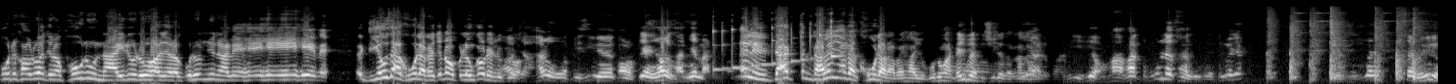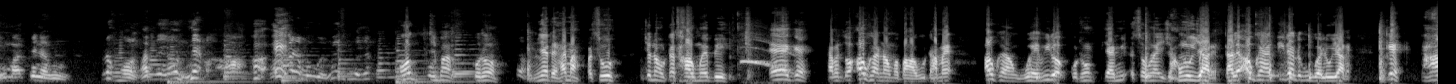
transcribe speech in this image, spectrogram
ဟိုတစ်ခေါက်တော့ကျွန်တော်ဖုန်းတို့နိုင်တို့တော့ကျတော့ကိုတို့မြင်တာလေဟေးဟေးဟေးနဲ့ဒီဥစ္စာခိုးလာတော့ကျွန်တော်ပလုံကောက်တယ်လို့ဟောပြောဒါအဲ့လိုပစ္စည်းနဲ့ကောင်းပြန်ရောက်ငါမျက်မှန်အဲ့လေဒါဒါလည်းရတာခိုးလာတာပဲဟာယူကိုတို့ကဒိဗ္ဗေမရှိတဲ့စကားငါလားလည်းပါဒီဟေ့ငါငါတခိုးလက်ခံလို့ဒီမှာကျဆက်ပြီးဟိုမှာပြင်နေဘူးတော့ဟောငါပြန်ရောက်မျက်မှာဟာအေးအဲ့ဒါမဟုတ်ဘူးမင်းဒီမှာဟောဒီမှာကိုတို့မြက်တယ်ဟဲ့မှာပစိုးကျွန်တော်တစ်ထောင်ပဲပေးအဲကဲဒါပေမဲ့တော့အောက်ခံတော့မပါဘူးဒါပေမဲ့ အောက်ခံဝယ်ပြီးတော့ကိုထုံးပြန်ပြီးအစုံလိုက်ရောင်းလို့ရတယ်ဒါလည်းအောက်ခံတီးတဲ့တကူဝယ်လို့ရတယ်ကဲဒါ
